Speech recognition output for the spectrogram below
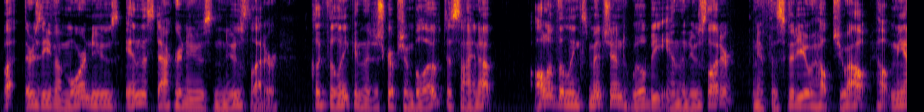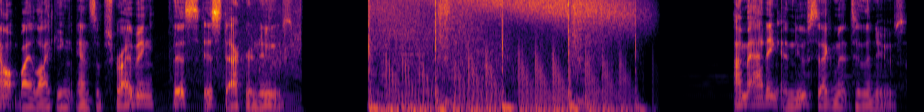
But there's even more news in the STACKr News newsletter. Click the link in the description below to sign up. All of the links mentioned will be in the newsletter. And if this video helps you out, help me out by liking and subscribing. This is STACKr News. I'm adding a new segment to the news.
